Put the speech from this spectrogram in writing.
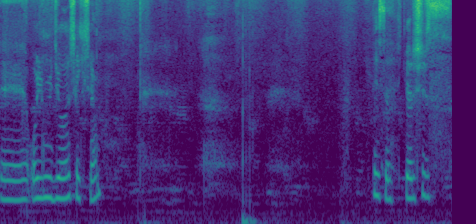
Ee, oyun videoları çekeceğim. Neyse görüşürüz.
